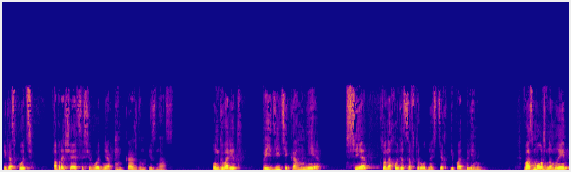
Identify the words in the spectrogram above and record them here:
И Господь обращается сегодня к каждому из нас. Он говорит, придите ко мне, все, кто находится в трудностях и под бременем. Возможно, мы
